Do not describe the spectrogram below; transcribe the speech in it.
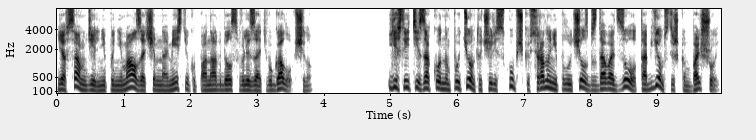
Я в самом деле не понимал, зачем наместнику понадобилось влезать в уголовщину. Если идти законным путем, то через скупщика все равно не получилось бы сдавать золото, объем слишком большой.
